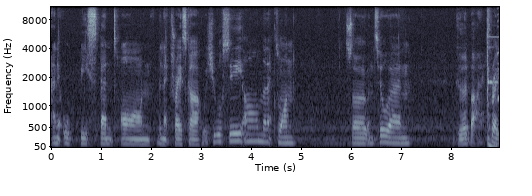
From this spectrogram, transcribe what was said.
and it will be spent on the next race car, which you will see on the next one. So until then, goodbye. Great.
